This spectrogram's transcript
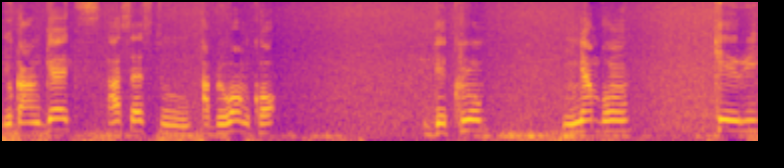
you can get access to Abriwonko, Dekrom, Nyambon, Keri,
